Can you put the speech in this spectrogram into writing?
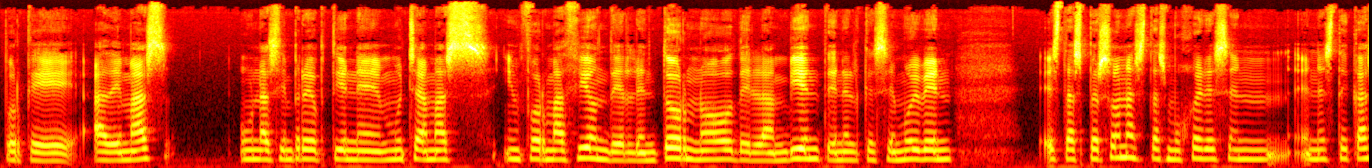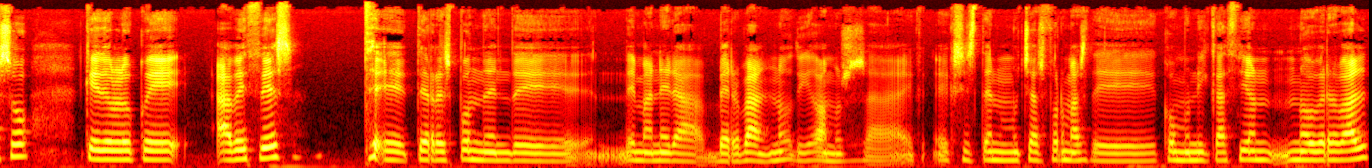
porque además una siempre obtiene mucha más información del entorno, del ambiente en el que se mueven estas personas, estas mujeres en, en este caso, que de lo que a veces te, responden de, manera verbal, ¿no? Digamos, existen muchas formas de comunicación no verbal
